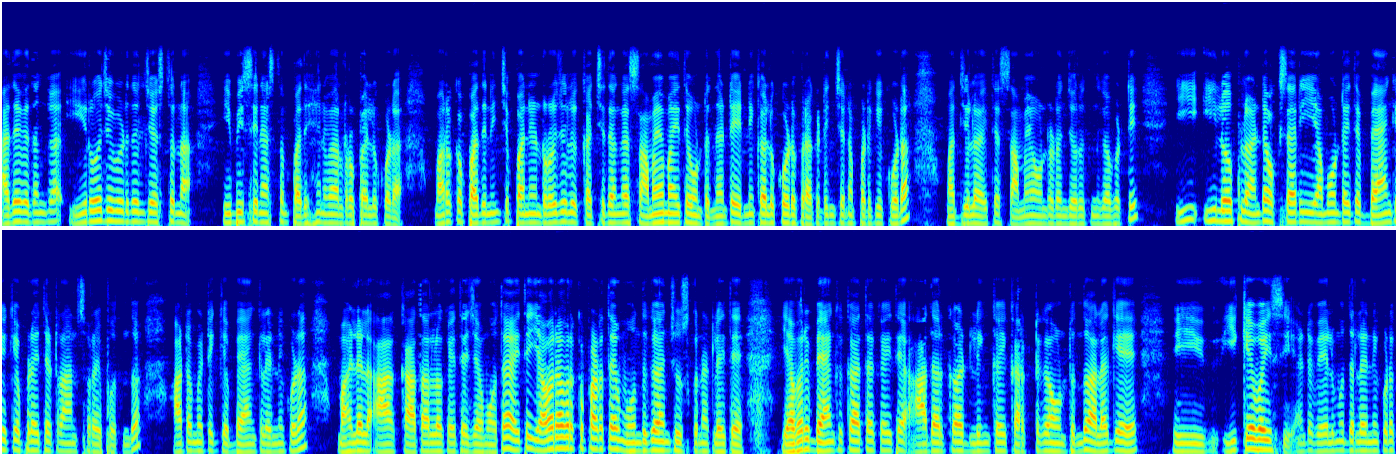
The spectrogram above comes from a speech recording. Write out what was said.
అదేవిధంగా ఈ రోజు విడుదల చేస్తున్న ఈబీసీ నేస్తం పదిహేను వేల రూపాయలు. కూడా. మరొక పది నుంచి పన్నెండు రోజులు ఖచ్చితంగా సమయం అయితే ఉంటుంది. అంటే ఎన్నికలు కూడా ప్రకటించినప్పటికీ కూడా మధ్యలో అయితే సమయం ఉండడం జరుగుతుంది కాబట్టి ఈ ఈ లోపల అంటే ఒకసారి ఈ అమౌంట్ అయితే బ్యాంకుకి ఎప్పుడైతే ట్రాన్స్ఫర్ అయిపోతుందో ఆటోమేటిక్గా బ్యాంకులన్నీ కూడా మహిళలు ఆ ఖాతాల్లోకి అయితే జమ అవుతాయి. అయితే ఎవరెవరికి పడతాయి? ముందుగా అని చూసుకున్నట్లయితే ఎవరి బ్యాంకు ఖాతాకి అయితే ఆధార్ కార్డ్ లింక్ అయి కరెక్ట్గా ఉంటుందో అలాగే ఈ ఈకేవైసీ అంటే వేలిముద్రలన్నీ కూడా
